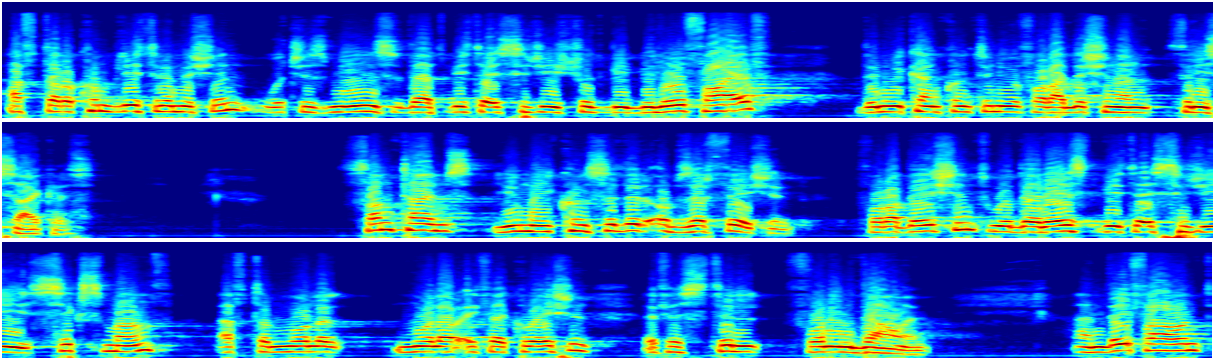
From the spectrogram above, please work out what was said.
after a complete remission, which is means that beta-HCG should be below 5, then we can continue for additional 3 cycles. Sometimes you may consider observation for a patient with a raised beta-HCG 6 months after molar, molar evacuation if it's still falling down. And they found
